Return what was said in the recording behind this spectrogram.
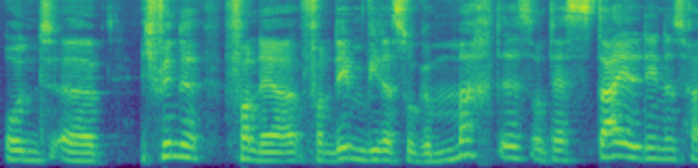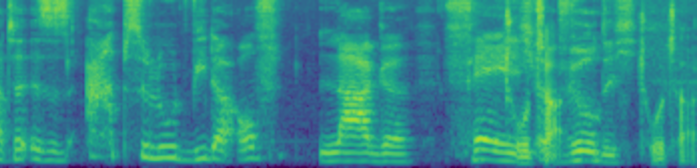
Und äh, ich finde, von, der, von dem, wie das so gemacht ist und der Style, den es hatte, ist es absolut wieder auflagefähig Total. und würdig. Total.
